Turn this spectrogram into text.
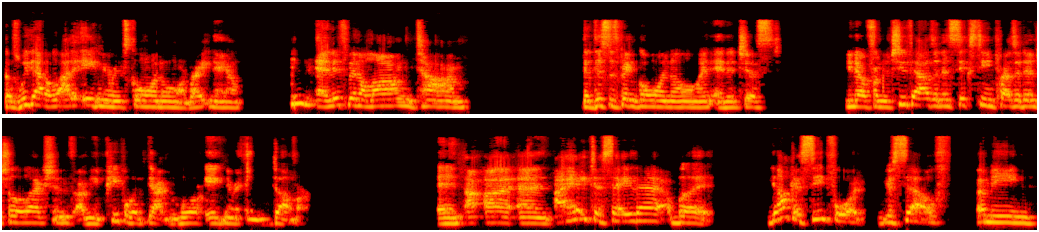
Because we got a lot of ignorance going on right now. And it's been a long time that this has been going on. And it just, you know, from the 2016 presidential elections, I mean, people have gotten more ignorant and dumber. And I, I and I hate to say that, but y'all can see for it yourself. I mean,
